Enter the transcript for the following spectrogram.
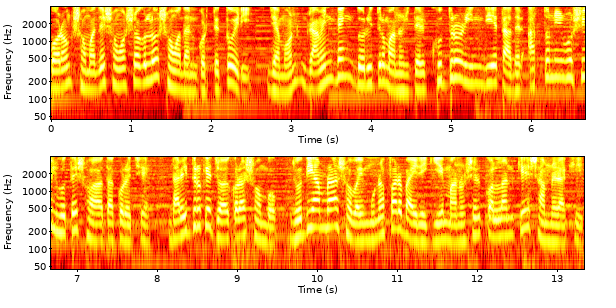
বরং সমাজের সমস্যাগুলো সমাধান করতে তৈরি। যেমন, গ্রামীণ ব্যাংক দরিদ্র মানুষদের ক্ষুদ্র ঋণ দিয়ে তাদের আত্মনির্ভরশীল হতে সহায়তা করেছে। দারিদ্র্যকে জয় করা সম্ভব। যদি আমরা সবাই মুনাফার বাইরে গিয়ে মানুষের কল্যাণকে সামনে রাখি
